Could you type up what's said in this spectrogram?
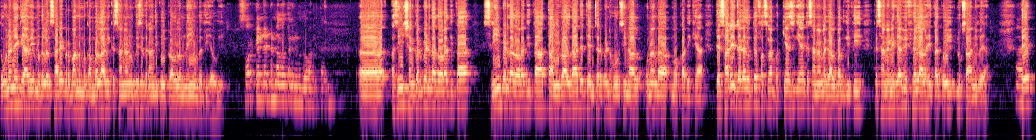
ਤੇ ਉਹਨਾਂ ਨੇ ਕਿਹਾ ਵੀ ਮਤਲਬ ਸਾਰੇ ਪ੍ਰਬੰਧ ਮੁਕੰਮਲ ਆ ਵੀ ਕਿਸਾਨਾਂ ਨੂੰ ਕਿਸੇ ਤਰ੍ਹਾਂ ਦੀ ਕੋਈ ਪ੍ਰੋਬਲਮ ਨਹੀਂ ਹੋਣ ਦਿੱਤੀ ਜਾਊਗੀ। ਸਰ ਕਿੰਨੇ ਪਿੰਡਾਂ ਦਾ ਤਕਰੀਬਨ ਦੌਰਾ ਕੀਤਾ ਜੀ? ਅ, ਅਸੀਂ ਸ਼ੰਕਰ ਪਿੰਡ ਦਾ ਦੌਰਾ ਕੀਤਾ ਸ੍ਰੀ ਪਿੰਡ ਦਾ ਦੌਰਾ ਕੀਤਾ ਧਾਲੀਵਾਲ ਦਾ ਤੇ ਤਿੰਨ ਚਾਰ ਪਿੰਡ ਹੋਰ ਸੀ ਨਾਲ ਉਹਨਾਂ ਦਾ ਮੌਕਾ ਦੇਖਿਆ। ਤੇ ਸਾਰੇ ਜਗ੍ਹਾ ਦੇ ਉੱਤੇ ਫਸਲਾਂ ਪੱਕੀਆਂ ਸੀਗੀਆਂ ਕਿਸਾਨਾਂ ਨਾਲ ਗੱਲਬਾਤ ਕੀਤੀ ਕਿਸਾਨਾਂ ਨੇ ਕਿਹਾ ਵੀ ਫਿਲਹਾਲ ਹਜੇ ਤੱਕ ਕੋਈ ਨੁਕਸਾਨ ਨਹੀਂ ਹੋਇਆ। ਤੇ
